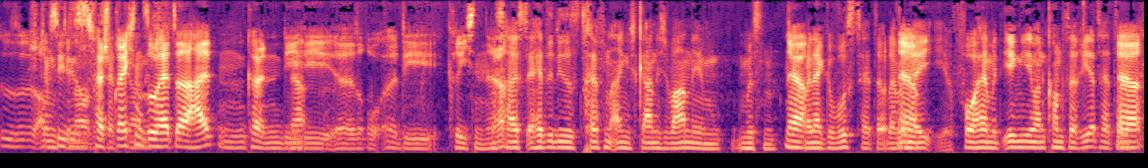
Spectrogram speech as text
äh, ob Stimmt, sie genau, dieses das hätte Versprechen gar so hätte halten können, die, Ja. die, äh, äh, die Griechen. Das ja? heißt, er hätte dieses Treffen eigentlich gar nicht wahrnehmen müssen, Ja. wenn er gewusst hätte oder wenn er vorher mit irgendjemand konferiert hätte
